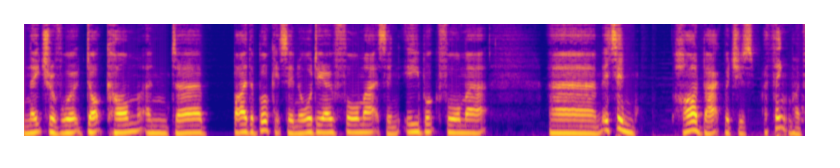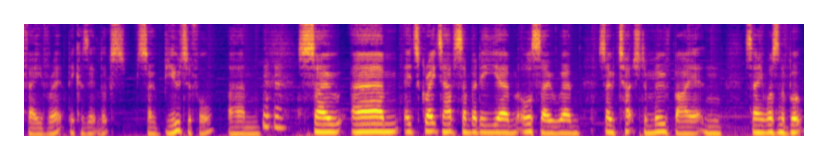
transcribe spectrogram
natureofwork.com and uh, buy the book. It's in audio format, it's in ebook format, um, it's in hardback, which is I think my favourite because it looks so beautiful. Um, so um, it's great to have somebody um, also um, so touched and moved by it and saying it wasn't a book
